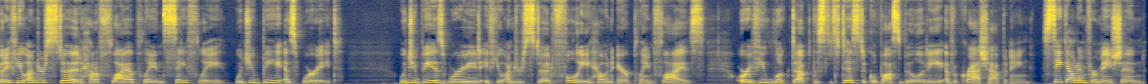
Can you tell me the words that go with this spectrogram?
but if you understood how to fly a plane safely, would you be as worried? Would you be as worried if you understood fully how an airplane flies? Or if you looked up the statistical possibility of a crash happening? Seek out information,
